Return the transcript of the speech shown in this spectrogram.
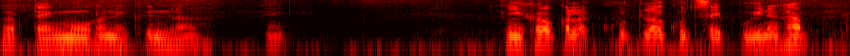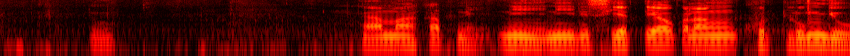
ครับแตงโมเขาเนี่ยขึ้นแล้วนี่นี่เขากำลังขุดเราขุดใส่ปุ๋ยนะครับ ดูงามมากครับนี่นี่นี่เสียเตียวกำลังขุดหลุมอยู่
